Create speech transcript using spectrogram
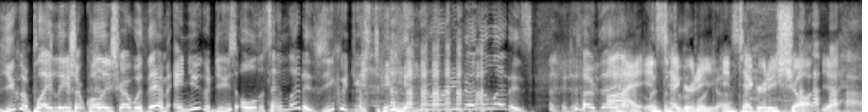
You could play leadership quality Scrabble with them, and you could use all the same letters. You could use T, and you already know the letters, and just hope they haven't listened to the integrity, podcast. Integrity shot. Yeah.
